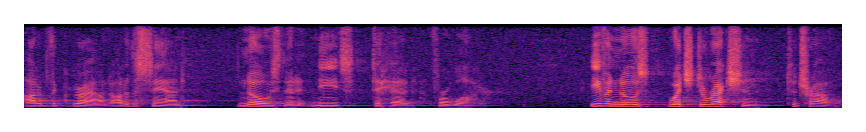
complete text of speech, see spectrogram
out of the ground, out of the sand, knows that it needs to head for water. Even knows which direction to travel.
